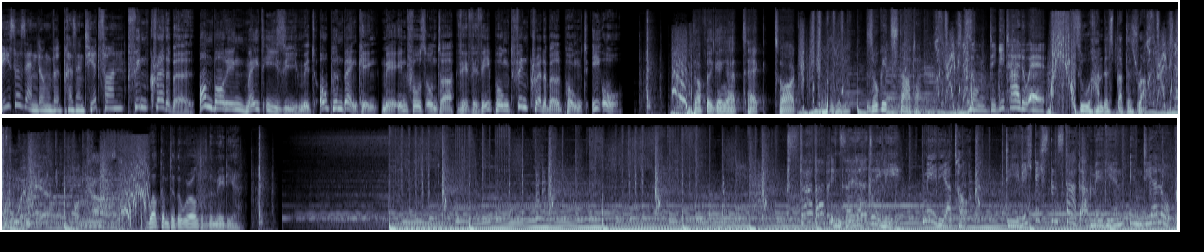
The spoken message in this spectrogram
Diese Sendung wird präsentiert von FinCredible. Onboarding made easy mit Open Banking. Mehr Infos unter www.fincredible.io. Doppelgänger Tech Talk. So geht Startup. zum Digitalduell. Zu Handelsblatt des Rust. OMR Podcast. Welcome to the world of the media. Insider Daily. Media Talk. Die wichtigsten Startup-Medien in Dialog.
